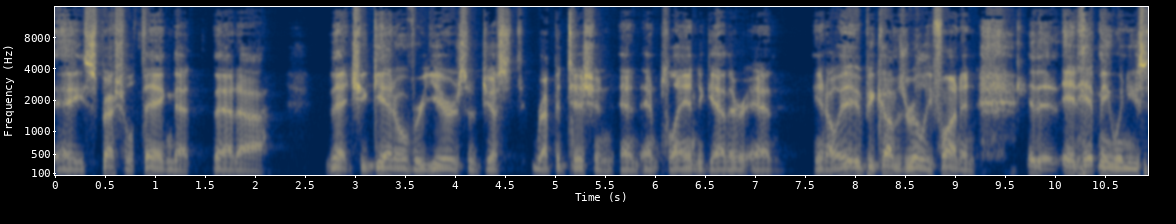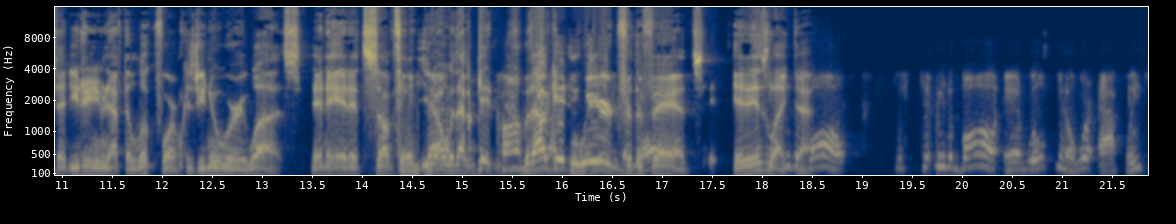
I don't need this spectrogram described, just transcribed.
a special thing that, that, uh, that you get over years of just repetition and, and playing together and you know, it, it becomes really fun. And it, it, hit me when you said you didn't even have to look for him because you knew where he was. And, it, it's something, exactly. you know, without getting, without getting weird for the, the fans, it is just like that. Ball, just get me the ball and we'll, you know, we're athletes.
